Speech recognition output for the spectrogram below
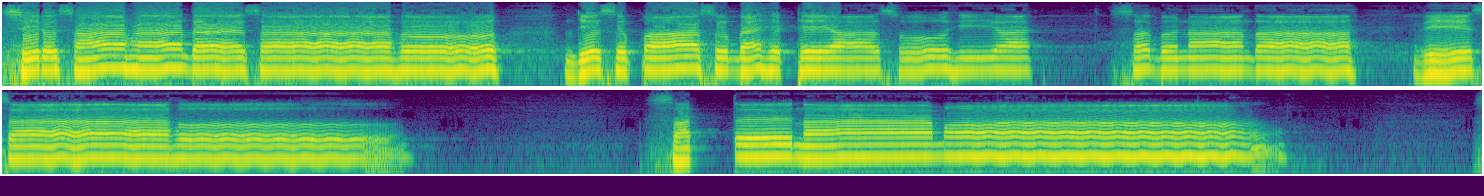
ਸਿਰ ਸਾਹ ਦਾ ਜਿਸ ਪਾਸ ਬਹਿਠਿਆ ਸੋਹੀਆ ਸਭਨਾ ਦਾ ਵੇਸਾਹੋ। ਸਤਨਾਮ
